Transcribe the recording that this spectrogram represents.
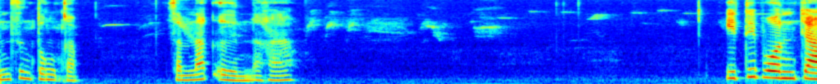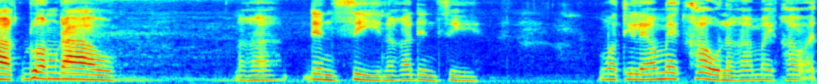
นย์ซึ่งตรงกับสำนักอื่นนะคะ อิทธิพลจากดวงดาวนะคะ เด่นสี่นะคะ เด่นสี่งวดที่แล้วไม่เข้านะคะ ไม่เข้าอา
